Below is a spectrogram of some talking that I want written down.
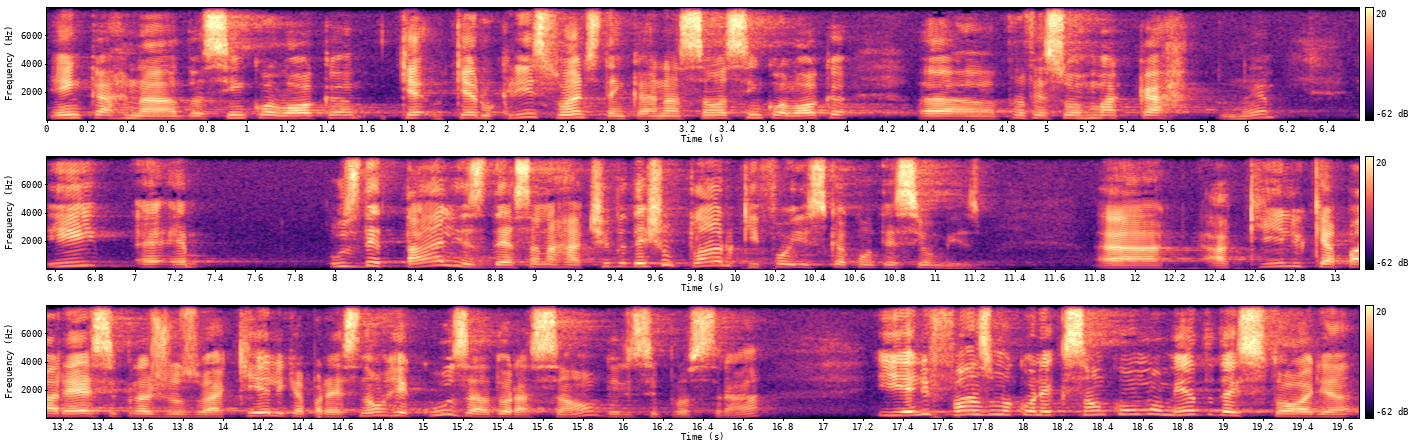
encarnado, assim coloca, que era o Cristo antes da encarnação, assim coloca uh, professor MacArthur. Né? E é, é, os detalhes dessa narrativa deixam claro que foi isso que aconteceu mesmo. Uh, aquele que aparece para Josué, aquele que aparece, não recusa a adoração, dele se prostrar, e ele faz uma conexão com o momento da história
